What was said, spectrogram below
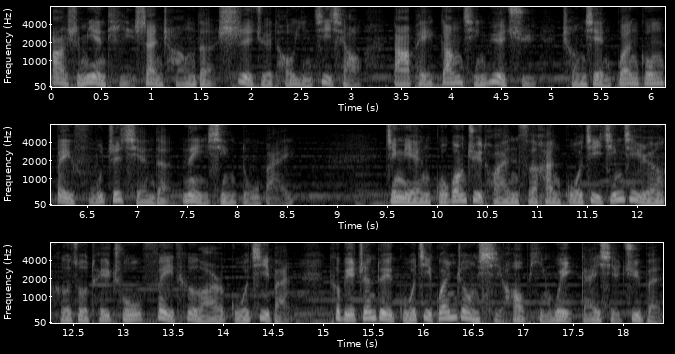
二十面体擅长的视觉投影技巧，搭配钢琴乐曲，呈现关公被俘之前的内心独白。今年国光剧团则和国际经纪人合作推出《费特尔》国际版，特别针对国际观众喜好品味改写剧本，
